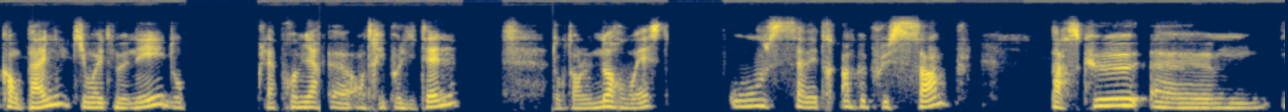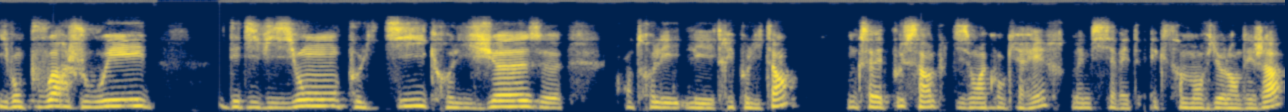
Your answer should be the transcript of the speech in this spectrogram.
campagnes qui vont être menées. Donc, la première euh, en Tripolitaine, donc dans le nord-ouest, où ça va être un peu plus simple parce que euh, ils vont pouvoir jouer des divisions politiques, religieuses euh, entre les Tripolitains. Donc, ça va être plus simple, disons, à conquérir, même si ça va être extrêmement violent déjà.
